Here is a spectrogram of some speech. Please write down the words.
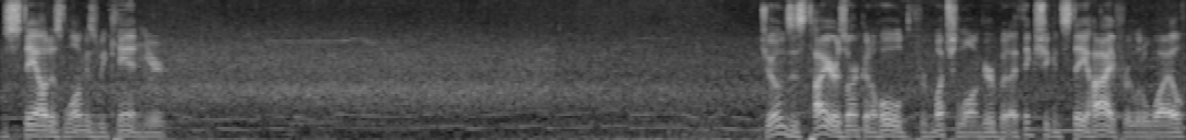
just stay out as long as we can here. Jones's tires aren't going to hold for much longer, but I think she can stay high for a little while.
